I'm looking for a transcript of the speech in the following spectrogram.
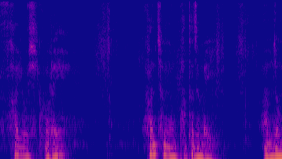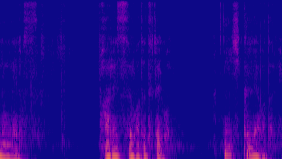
사요시골의 환청용 파타즈메이 암정용 레도스 바레스 워드 드래곤 이 시클레어가 떴네요.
